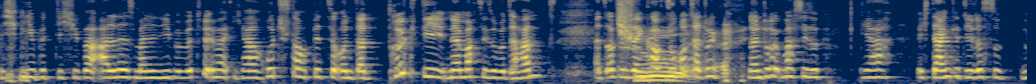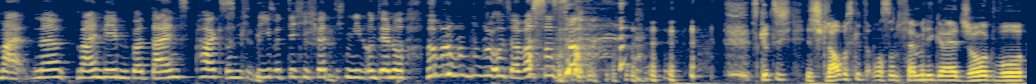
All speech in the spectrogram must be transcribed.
Ich liebe dich über alles. Meine Liebe wird für immer. Ja, rutsch doch bitte. Und dann drückt die, ne, macht sie so mit der Hand, als ob sie seinen Kopf so runterdrückt. Und dann drückt, macht sie so, ja, ich danke dir, dass du mein, ne, mein Leben über deins packst und ich liebe dich, ich werde dich nie. Und der nur unter Wasser so. Es gibt sich, ich glaube, es gibt auch so einen Family Guy Joke, wo,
